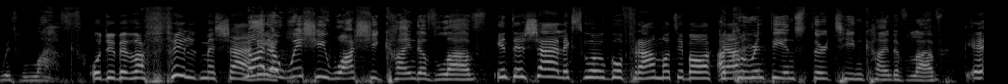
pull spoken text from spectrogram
with love. Och du behöver vara fylld med Not kärlek. a wishy washy kind of love, Inte en kärlek som går fram och a tillbaka. Corinthians 13 kind of love Eh,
